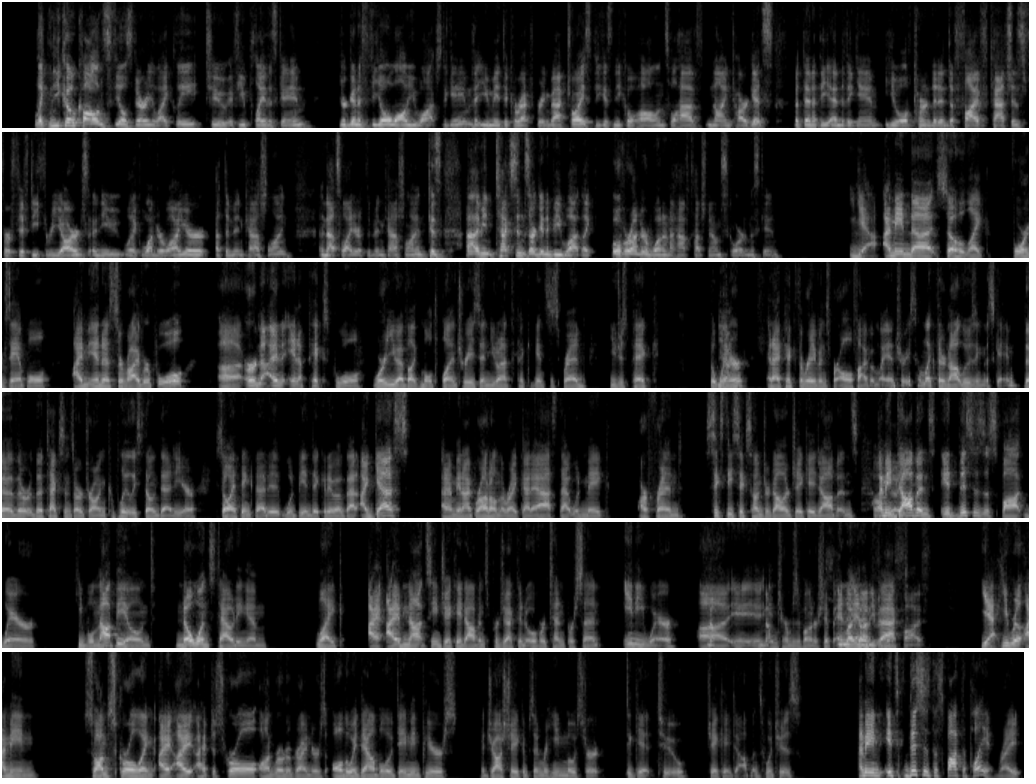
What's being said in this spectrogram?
Like Nico Collins feels very likely to, if you play this game, you're going to feel while you watch the game that you made the correct bring back choice because Nico Collins will have nine targets, but then at the end of the game, he will have turned it into five catches for 53 yards. And you like wonder why you're at the min cash line. And that's why you're at the min cash line. Because I mean, Texans are going to be what, like over under one and a half touchdowns scored in this game. Yeah. I mean, the, so like, for example, I'm in a survivor pool uh, or not in, in, a picks pool where you have like multiple entries and you don't have to pick against the spread. You just pick the winner. Yeah. And I picked the Ravens for all five of my entries. I'm like, they're not losing this game. The, the the Texans are drawing completely stone dead here. So I think that it would be indicative of that. I guess, I mean, I brought on the right guy to ask. That would make our friend $6,600 J.K. Dobbins. Okay. I mean, Dobbins, it, this is a spot where he will not be owned. No one's touting him. Like, I, I have not seen J.K. Dobbins projected over 10% anywhere uh, no, in, no. in, terms of ownership. He and, might and not even fact, five. Yeah, he really, I mean, so I'm scrolling. I, I, I have to scroll on Roto Grinders all the way down below Dameon Pierce, and Josh Jacobs, and Raheem Mostert to get to J.K. Dobbins, which is, I mean, it's this is the spot to play him, right?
